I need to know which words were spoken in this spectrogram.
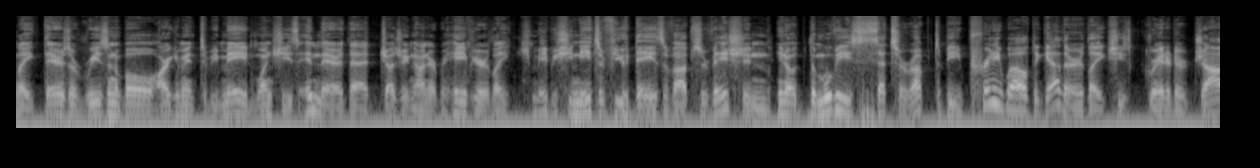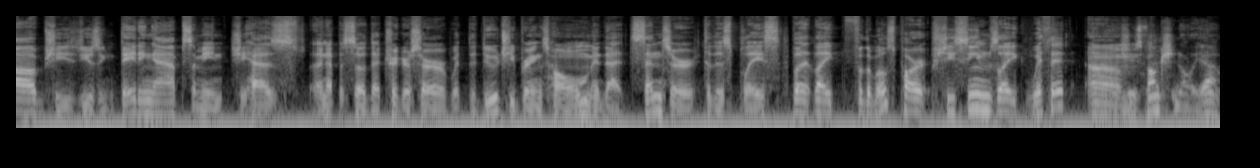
Like, there's a reasonable argument to be made once she's in there that judging on her behavior, like, maybe she needs a few days of observation. You know, the movie sets her up to be pretty well together. Like, she's great at her job, she's using dating apps. I mean, she has an episode that triggers her with the dude she brings home and that sends her to this place. But, like, for the most part, she seems like with it. Um, She's functional, yeah.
